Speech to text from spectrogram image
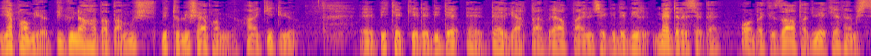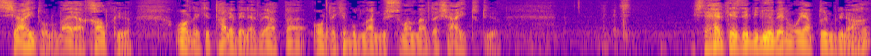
Yapamıyor. Bir günaha dadanmış, bir türlü şey yapamıyor. Ha gidiyor. E, bir tekkede bir de e, dergahta veyahut da aynı şekilde bir medresede oradaki zata diyor ki efendim şahit olun ayağa kalkıyor. Oradaki talebeler veyahut da oradaki bulunan Müslümanlar da şahit tutuyor. İşte herkes de biliyor benim o yaptığım günahı.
